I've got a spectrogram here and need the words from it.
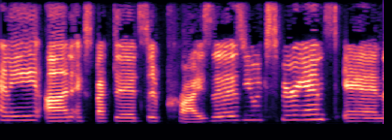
any unexpected surprises you experienced in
